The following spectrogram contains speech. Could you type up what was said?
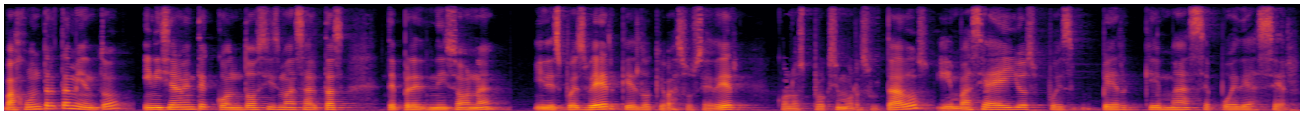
bajo un tratamiento, inicialmente con dosis más altas de prednisona y después ver qué es lo que va a suceder con los próximos resultados y en base a ellos pues ver qué más se puede hacer.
